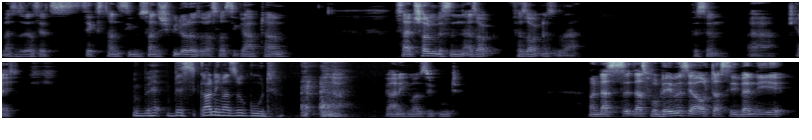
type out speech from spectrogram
was ist das jetzt, 26, 27 Spiele oder sowas, was sie gehabt haben. Ist halt schon ein bisschen, also Versorgnis oder bisschen äh, schlecht. Bist gar nicht mal so gut. Ja, gar nicht mal so gut. Und das, das Problem ist ja auch, dass sie, wenn die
